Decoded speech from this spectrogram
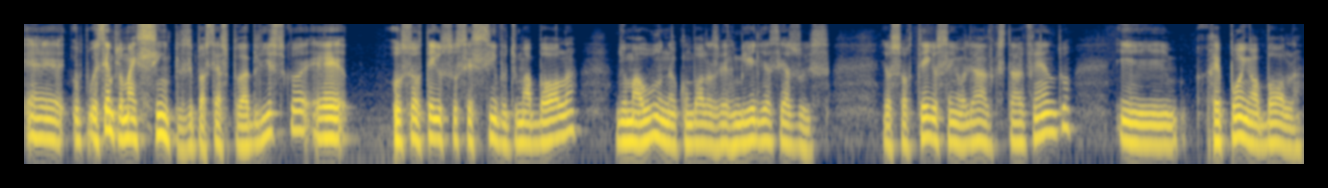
é, o, o, exemplo mais simples de processo probabilístico é o sorteio sucessivo de uma bola, de uma urna com bolas vermelhas e azuis. Eu sorteio sem olhar o que está vendo e reponho a bola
